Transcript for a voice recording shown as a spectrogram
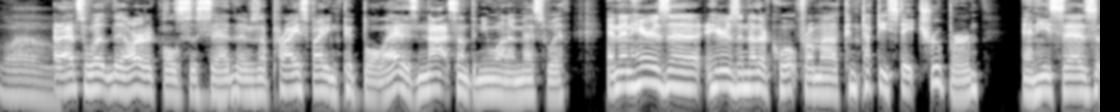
Wow. that's what the articles said. There was a prize fighting pit bull. That is not something you want to mess with. And then here's a here's another quote from a Kentucky State Trooper, and he says,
